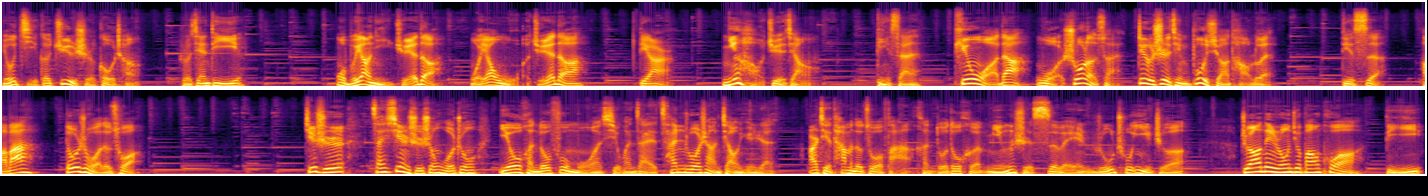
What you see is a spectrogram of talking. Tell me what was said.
由几个句式构成。首先，第一，我不要你觉得，我要我觉得。第二，你好倔强。第三，听我的，我说了算，这个事情不需要讨论。第四，好吧，都是我的错。其实，在现实生活中，也有很多父母喜欢在餐桌上教育人，而且他们的做法很多都和明史思维如出一辙。主要内容就包括：第一，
